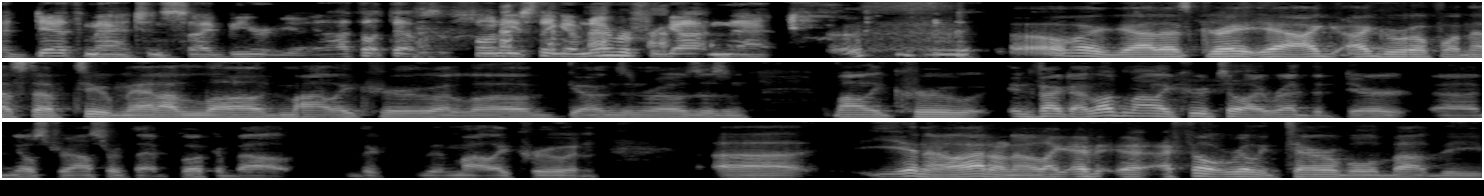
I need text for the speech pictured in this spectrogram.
a death match in Siberia. And I thought that was the funniest thing. I've never forgotten that. oh my God, that's great. Yeah, I, I grew up on that stuff too, man. I loved Motley Crue. I loved Guns N' Roses and Motley Crue. In fact, I loved Motley Crue till I read The Dirt. Uh, Neil Strauss wrote that book about the, the Crue. And, uh, you know, I don't know. Like, I, I felt really terrible about the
